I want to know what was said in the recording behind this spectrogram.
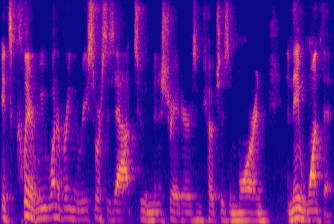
it's clear we want to bring the resources out to administrators and coaches and more, and and they want it.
